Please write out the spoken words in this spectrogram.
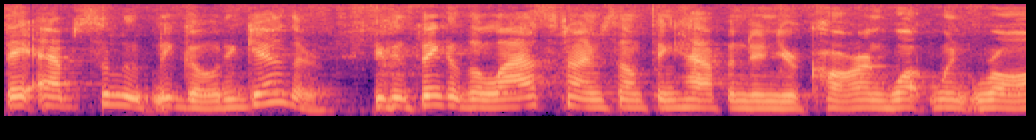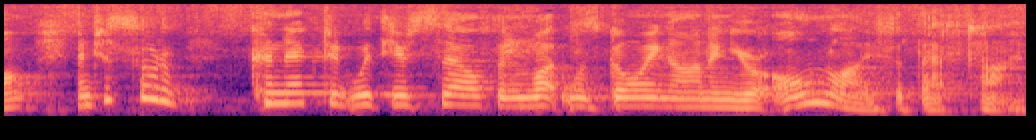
they absolutely go together. You can think of the last time something happened in your car and what went wrong, and just sort of connected with yourself and what was going on in your own life at that time.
